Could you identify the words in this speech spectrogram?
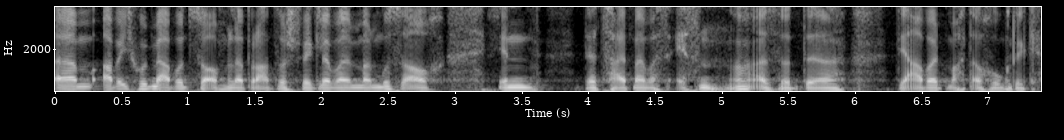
ähm, aber ich hole mir ab und zu auch mal ein Bratwurstweckler, weil man muss auch in der Zeit mal was essen. Ne? Also der, die Arbeit macht auch hungrig.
